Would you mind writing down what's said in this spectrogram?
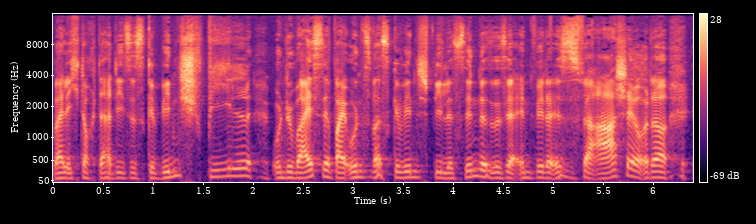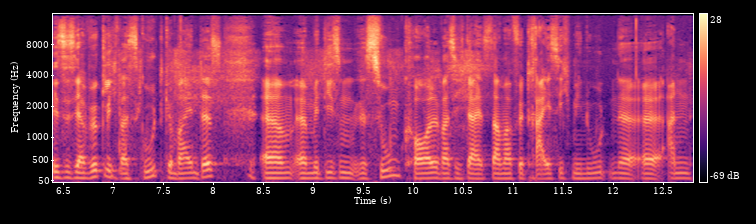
weil ich doch da dieses Gewinnspiel und du weißt ja bei uns, was Gewinnspiele sind, das ist ja entweder ist es Verarsche oder ist es ja wirklich was gut gemeintes, ähm, äh, mit diesem Zoom-Call, was ich da jetzt da mal für 30 Minuten äh, an,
